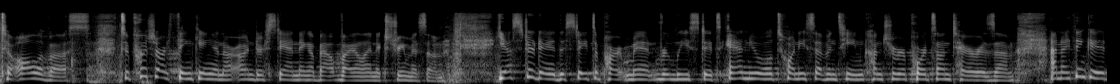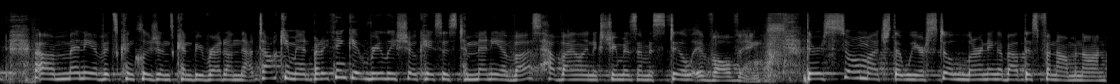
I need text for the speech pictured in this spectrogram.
to all of us to push our thinking and our understanding about violent extremism. Yesterday, the State Department released its annual 2017 Country Reports on Terrorism, and I think it, um, many of its conclusions can be read on that document, but I think it really showcases to many of us how violent extremism is still evolving. There is so much that we are still learning about this phenomenon,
